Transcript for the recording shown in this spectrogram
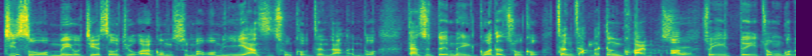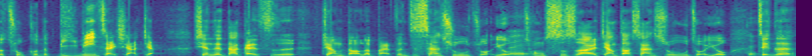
即使我们没有接受九二共识嘛，我们一样是出口增长很多，但是对美国的出口增长的更快嘛啊，所以对于中国的出口的比例在下降，现在大概是降到了百分之三十五左右，从四十二降到三十五左右，这个。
